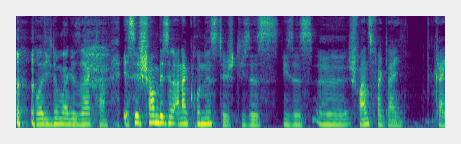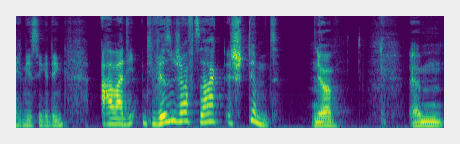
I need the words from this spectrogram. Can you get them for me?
wollte ich nur mal gesagt haben. Es ist schon ein bisschen anachronistisch, dieses, dieses äh, Schwanzvergleichmäßige Ding. Aber die, die Wissenschaft sagt, es stimmt. Ja. Ähm,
